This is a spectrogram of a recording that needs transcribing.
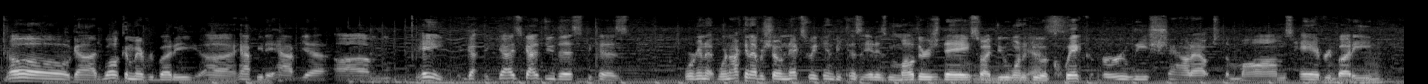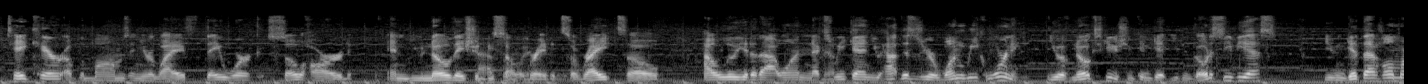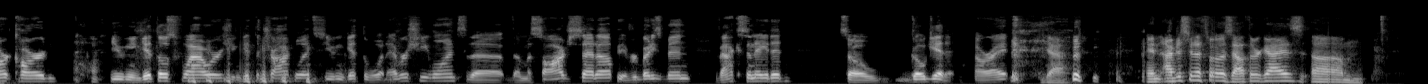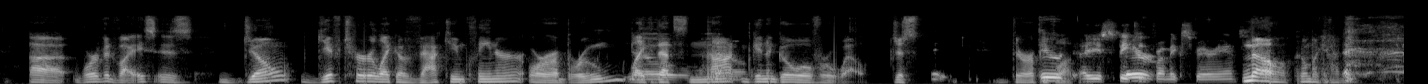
Oh God! Welcome everybody. Uh, happy to have you. Um, hey gu- guys, got to do this because we're gonna we're not gonna have a show next weekend because it is Mother's Day. So I do want to do a quick early shout out to the moms. Hey everybody, Mhm. Take care of the moms in your life. They work so hard, and you know they should be celebrated. So right, so hallelujah to that one. Next Yep. weekend, you have this is your one week warning. You have no excuse. You can get you can go to CVS. You can get that Hallmark card. You can get those flowers. You can get the chocolates. You can get the whatever she wants. The the massage set up. Everybody's been vaccinated, so go get it. All right. Yeah. and I'm just gonna throw this out there, guys. Um uh word of advice is don't gift her like a vacuum cleaner or a broom. like that's not no. gonna go over well. Just there are people Dude, out there. Are you speaking They're- from experience? No, oh my god.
